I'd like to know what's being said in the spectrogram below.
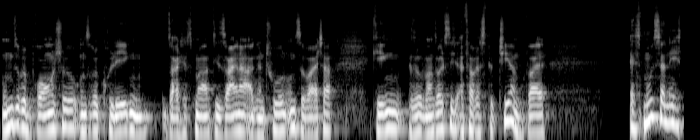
unsere Branche, unsere Kollegen, sage ich jetzt mal, Designer, Agenturen und so weiter, gegen, also man sollte sich einfach respektieren, weil es muss ja nicht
